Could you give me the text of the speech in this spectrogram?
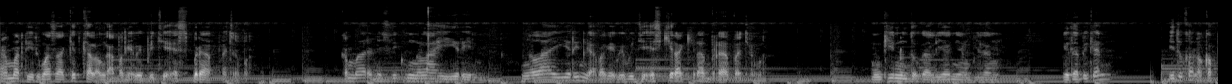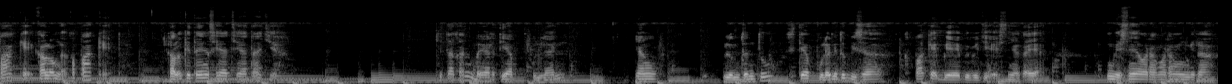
Ngamar di rumah sakit kalau nggak pakai BPJS berapa coba? Kemarin istriku ngelahirin. Ngelahirin nggak pakai BPJS kira-kira berapa coba? Mungkin untuk kalian yang bilang ya tapi kan itu kalau kepake kalau nggak kepake kalau kita yang sehat-sehat aja. Kita kan bayar tiap bulan. Yang belum tentu setiap bulan itu bisa kepake biaya BPJS-nya kayak biasanya orang-orang mengira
